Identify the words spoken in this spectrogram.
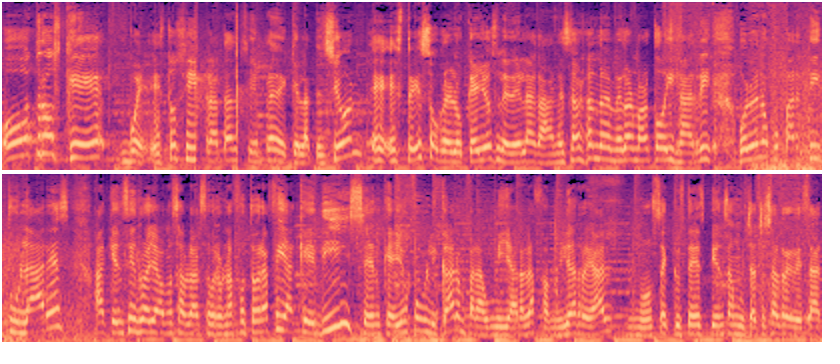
otros que, bueno, estos sí tratan siempre de que la atención eh, esté sobre lo que ellos le dé la gana. Está hablando de Meghan Markle y Harry. Vuelven a ocupar titulares. Aquí en Sin Rollo vamos a hablar sobre una fotografía que dicen que ellos publicaron para humillar a la familia real. No sé qué ustedes piensan, muchachos, al regresar.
